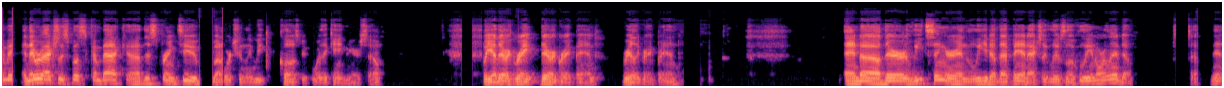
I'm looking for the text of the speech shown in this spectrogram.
amazing, and they were actually supposed to come back uh, this spring too, but unfortunately we closed before they came here. So, but yeah, they're a great they're a great band, really great band and uh, their lead singer and the lead of that band actually lives locally in Orlando. So yeah.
